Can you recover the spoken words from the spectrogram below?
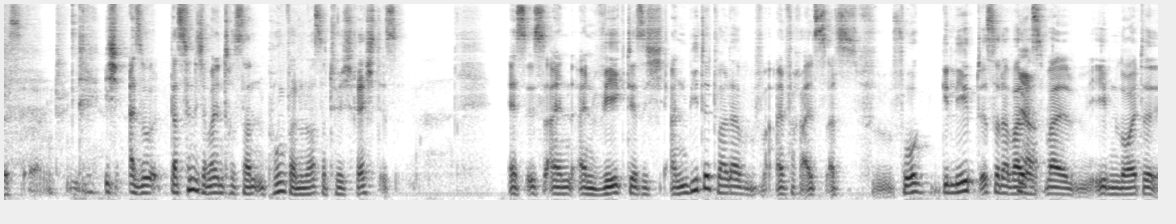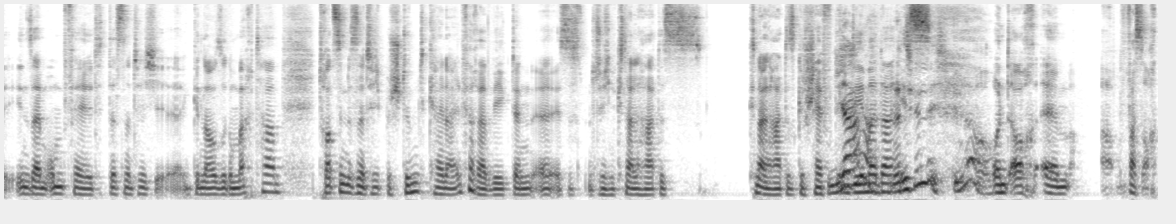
ist irgendwie. Ich, also, das finde ich aber einen interessanten Punkt, weil du hast natürlich recht, es, es ist ein, ein Weg, der sich anbietet, weil er einfach als, als vorgelebt ist oder weil, Ja. es, weil eben Leute in seinem Umfeld das natürlich äh, genauso gemacht haben. Trotzdem ist es natürlich bestimmt kein einfacher Weg, denn äh, es ist natürlich ein knallhartes, knallhartes Geschäft, in dem er da ist. natürlich, genau. Und auch, ähm, was auch,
